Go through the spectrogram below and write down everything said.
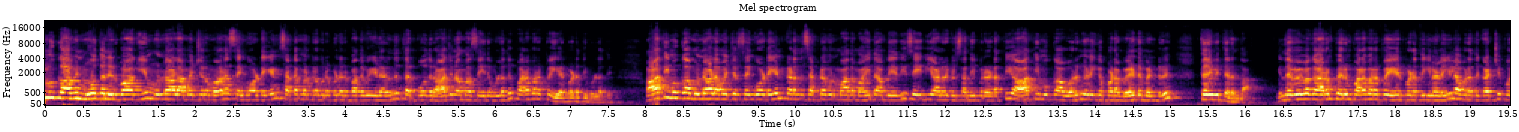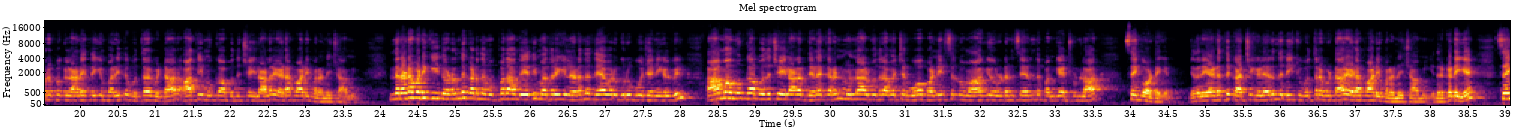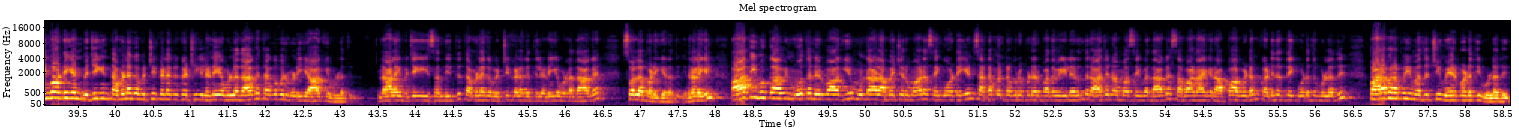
அதிமுகவின் மூத்த நிர்வாகியும் முன்னாள் அமைச்சருமான செங்கோட்டையன் சட்டமன்ற உறுப்பினர் பதவியிலிருந்து தற்போது ராஜினாமா செய்துள்ளது பரபரப்பை ஏற்படுத்தியுள்ளது. அதிமுக முன்னாள் அமைச்சர் செங்கோட்டையன் கடந்த செப்டம்பர் மாதம் ஐந்தாம் தேதி செய்தியாளர்கள் சந்திப்பு நடத்தி அதிமுக ஒருங்கிணைக்கப்பட வேண்டும் என்று தெரிவித்திருந்தார். இந்த விவகாரம் பெரும் பரபரப்பை ஏற்படுத்திய நிலையில் அவரது கட்சி பொறுப்புகள் அனைத்தையும் பறித்து உத்தரவிட்டார் அதிமுக பொதுச் செயலாளர் எடப்பாடி பழனிசாமி. இந்த நடவடிக்கையை தொடர்ந்து கடந்த முப்பதாம் தேதி மதுரையில் நடந்த தேவர் குரு பூஜை நிகழ்வில் அமமுக பொதுச் செயலாளர் தினகரன் முன்னாள் முதலமைச்சர் ஓ பன்னீர்செல்வம் ஆகியோருடன் சேர்ந்து பங்கேற்றுள்ளார் செங்கோட்டையன். இதனையடுத்து கட்சியிலிருந்து நீக்கி உத்தரவிட்டார் எடப்பாடி பழனிசாமி. இதற்கிடையே செங்கோட்டையன் விஜயின் தமிழக வெற்றி கழக கட்சியில் இணைய உள்ளதாக தகவல் வெளியாகியுள்ளது. நாளை விஜயை சந்தித்து தமிழக வெற்றிக் கழகத்தில் இணைய உள்ளதாக சொல்லப்படுகிறது. இந்நிலையில் அதிமுகவின் மூத்த நிர்வாகியும் முன்னாள் அமைச்சருமான செங்கோட்டையன் சட்டமன்ற உறுப்பினர் பதவியிலிருந்து ராஜினாமா செய்வதாக சபாநாயகர் அப்பாவிடம் கடிதத்தை கொடுத்து உள்ளது. பரபரப்பையும் அதிர்ச்சியும் ஏற்படுத்தி உள்ளது.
